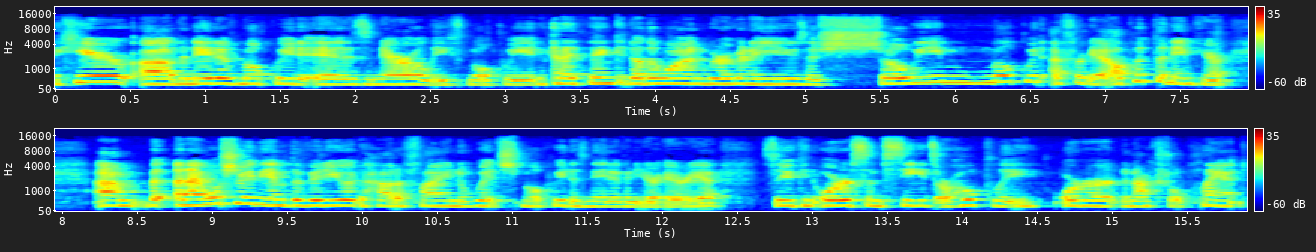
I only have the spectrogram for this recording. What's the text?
Here, uh, the native milkweed is narrow leaf milkweed. And I think another one we're going to use is showy milkweed. I forget. I'll put the name here. Um, but And I will show you at the end of the video how to find which milkweed is native in your area. So you can order some seeds or hopefully order an actual plant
